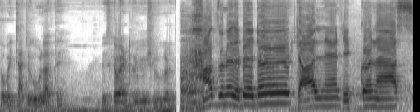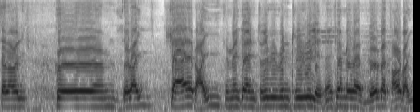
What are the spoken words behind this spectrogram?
तो भाई, चाचा को बुलाते हैं तो इसके इंटरव्यू शुरू करते हैं। हाँ तो मेरे बेटे। चालने टिकना सवाल भाई, क्या है भाई? तुम्हें क्या इंटरव्यू इंटरव्यू लेना है? क्या मेरा बताओ भाई?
